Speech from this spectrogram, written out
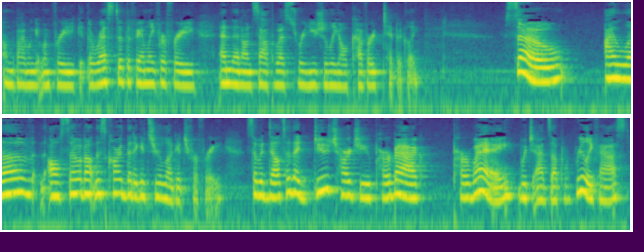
on the buy one, get one free, get the rest of the family for free. And then on Southwest, we're usually all covered typically. So I love also about this card that it gets your luggage for free. So with Delta, they do charge you per bag per way, which adds up really fast.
